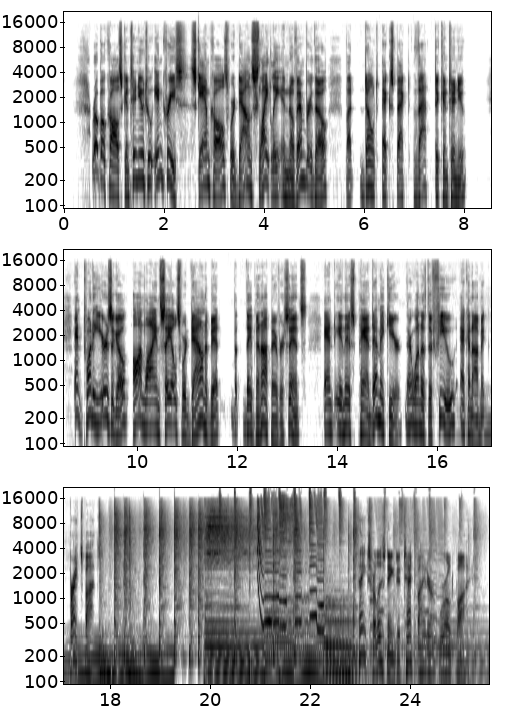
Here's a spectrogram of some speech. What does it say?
Robocalls continue to increase. Scam calls were down slightly in November, though, but don't expect that to continue. And 20 years ago, online sales were down a bit, but they've been up ever since. And in this pandemic year, they're one of the few economic bright spots. Thanks for listening to TechByter Worldwide,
